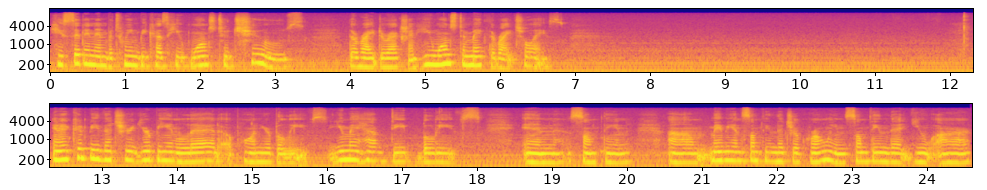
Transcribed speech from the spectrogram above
he's sitting in between because he wants to choose the right direction. He wants to make the right choice. And it could be that you're, you're being led upon your beliefs. You may have deep beliefs in something um, maybe in something that you're growing, something that you are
